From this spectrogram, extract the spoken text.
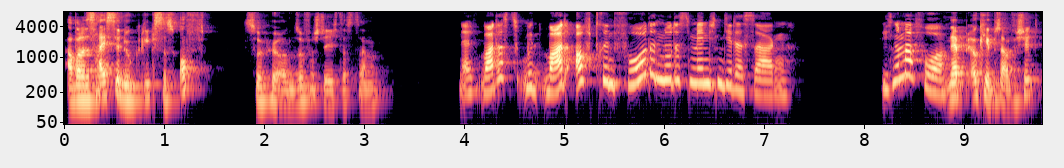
Aber das heißt ja, du kriegst das oft zu hören. So verstehe ich das dann. Na, War das war oft drin vor oder nur, dass Menschen dir das sagen? Lies nochmal vor. Na, okay, pass auf, steht.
